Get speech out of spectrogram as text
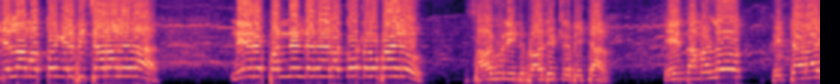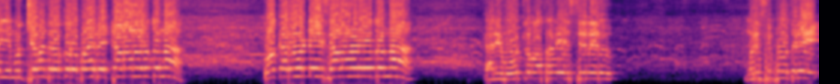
జిల్లా మొత్తం గెలిపించారా లేదా? నేను పన్నెండు వేల కోట్ల రూపాయలు సాగునీటి ప్రాజెక్టులు పెట్టారు ఏం తమ్ముళ్ళు పెట్టారా ఈ ముఖ్యమంత్రి ఒక్క రూపాయి పెట్టాడా అని అడుగుతున్నా. ఒక రోడ్డు వేసాడా అని అడుగుతున్నా. కానీ ఓట్లు మాత్రమే వేస్తే మీరు మురిసిపోతుంది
